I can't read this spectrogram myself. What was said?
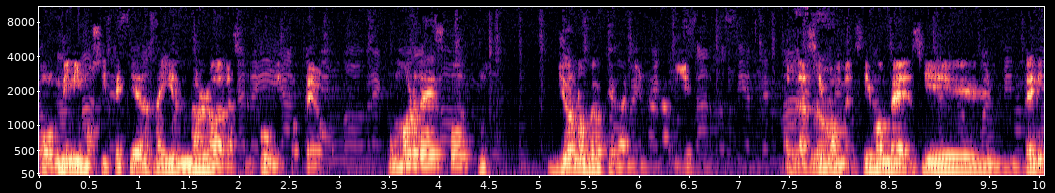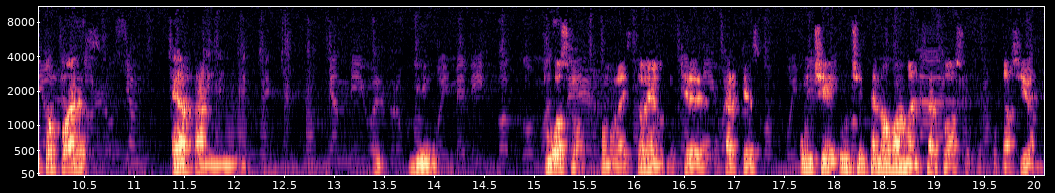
O mínimo, si te quieres reír, no lo hagas en público, pero humor de esto, pues, yo no veo que dañen a nadie. O sea, si. Bombe- si, Bombe- si Benito Juárez era tan virtuoso como la historia nos lo quiere dejar que es, un, chi- un chiste no va a manchar toda su reputación.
